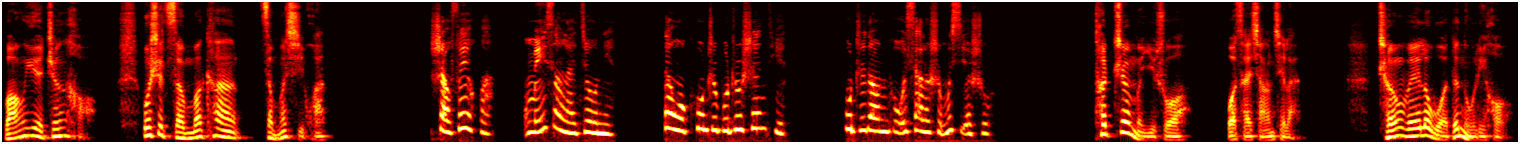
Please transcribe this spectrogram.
王月真好，我是怎么看怎么喜欢。少废话。我没想来救你，但我控制不住身体，不知道你给我下了什么邪术。他这么一说，我才想起来，成为了我的奴隶后，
